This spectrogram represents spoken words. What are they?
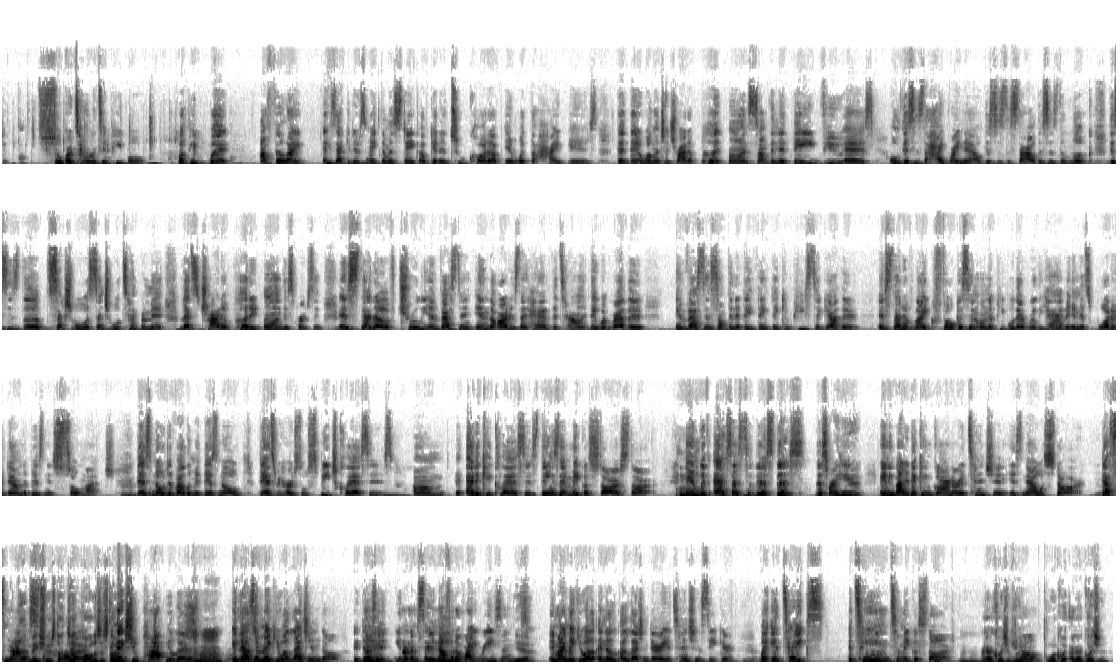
super talented people, but people, but I feel like executives make the mistake of getting too caught up in what the hype is. That they're willing to try to put on something that they view as oh, this is the hype right now. This is the style. This is the look. This is the sexual or sensual temperament. Let's try to put it on this person instead of truly investing in the artists that have the talent. They would rather invest in something that they think they can piece together instead of like focusing on the people that really have it and it's watered down the business so much hmm. there's no development there's no dance rehearsal speech classes hmm. um, etiquette classes things that make a star a star hmm. and with access to this this this right here anybody that can garner attention is now a star that's not That a makes you a star. star. Jake Paul is a star. It makes you popular. Mm-hmm. It doesn't make you a legend, though. It doesn't. You know what I'm saying? Not for the right reasons. Yeah. It might make you a, an, a legendary attention seeker, but it takes a team to make a star. Mm-hmm. I got a question for You y'all. know? One que- I got a question.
